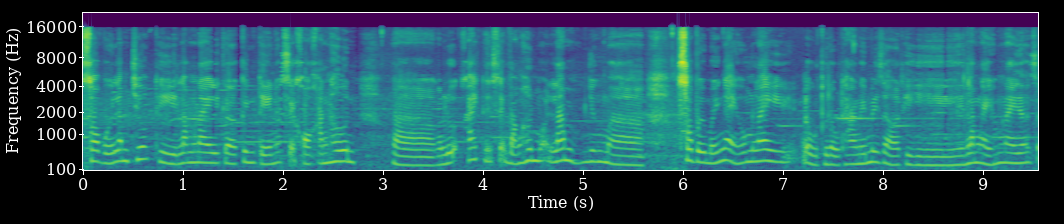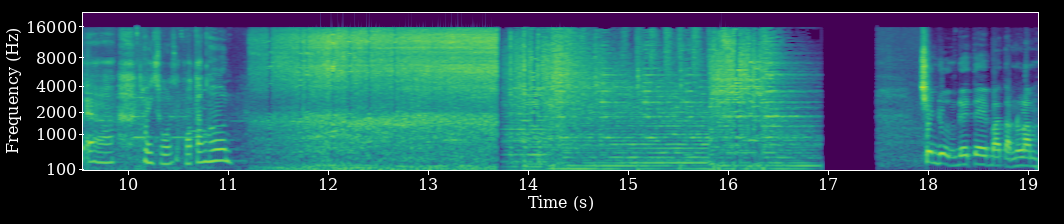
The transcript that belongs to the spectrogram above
So với năm trước thì năm nay à, kinh tế nó sẽ khó khăn hơn và lượng khách sẽ vắng hơn mọi năm nhưng mà so với mấy ngày hôm nay, đầu, từ đầu tháng đến bây giờ thì năm ngày hôm nay nó sẽ doanh số sẽ có tăng hơn. Trên đường DT385,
